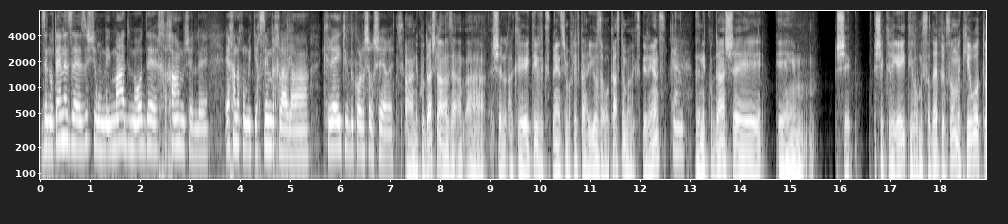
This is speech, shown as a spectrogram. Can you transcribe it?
זה נותן איזה איזשהו מימד מאוד uh, חכם של uh, איך אנחנו מתייחסים בכלל ל-creative בכל השרשרת. הנקודה שלה, זה, של ה-creative experience שמחליף את ה-user או customer experience, כן. זה נקודה ש... ש... שקריאייטיב או משרדי הפרסום הכירו אותו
